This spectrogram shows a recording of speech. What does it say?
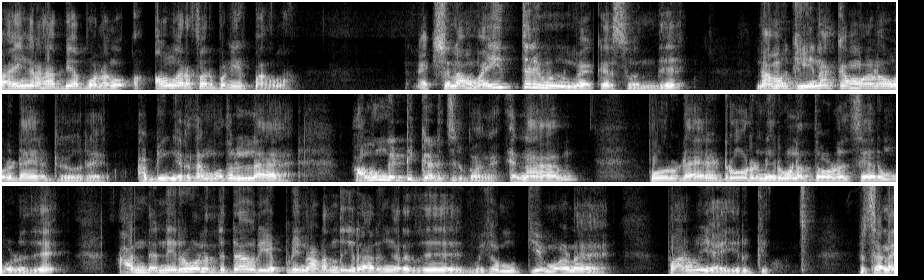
பயங்கர ஹாப்பியாக போனாங்க. அவங்க ரெஃபர் பண்ணியிருப்பாங்களா? ஆக்சுவலாக மைத்ரி மூவி மேக்கர்ஸ் வந்து நமக்கு இணக்கமான ஒரு டைரக்டர் ஒரு அப்படிங்கிறத முதல்ல அவங்க டிக் அடிச்சிருப்பாங்க. ஏன்னா இப்போ ஒரு டைரக்டரும் ஒரு நிறுவனத்தோடு சேரும் பொழுது அந்த நிறுவனத்திட்ட அவர் எப்படி நடந்துக்கிறாருங்கிறது மிக முக்கியமான பார்வையாக இருக்குது இப்போ சில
